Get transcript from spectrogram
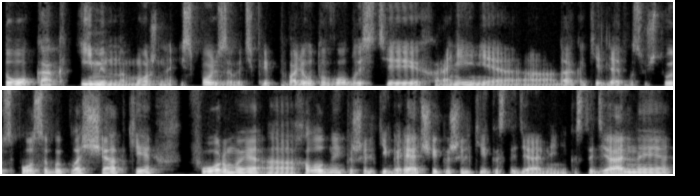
то, как именно можно использовать криптовалюту в области хранения, а, да, какие для этого существуют способы, площадки, формы, а, холодные кошельки, горячие кошельки, кастодиальные, некастодиальные,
